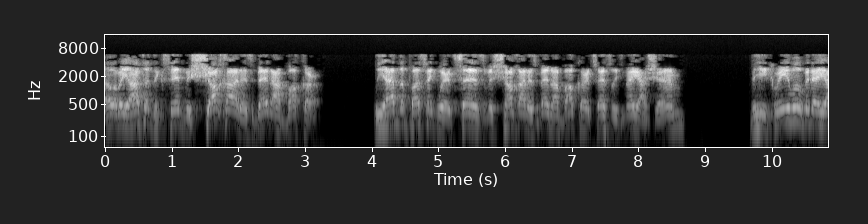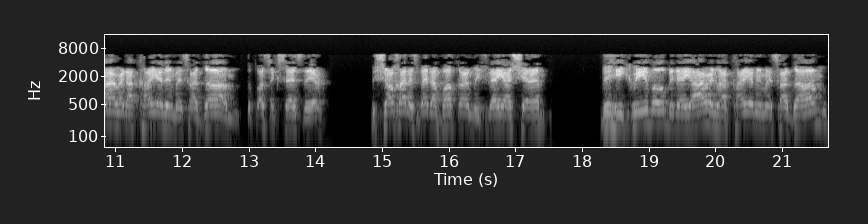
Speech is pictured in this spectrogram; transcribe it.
El Elabayata Dixid, Vishachar is Ben Abakar. We have the pasuk where it says, Vishachar is Ben Abakar, it says, Lifnei Hashem. V'hikrimu b'nei Yared Akayadim es Hadam. The pasuk says there, V'shachar is Ben Abakar, Lifnei Hashem. V'hikrivu b'nei Aaron ha'kayanim es Hadam,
